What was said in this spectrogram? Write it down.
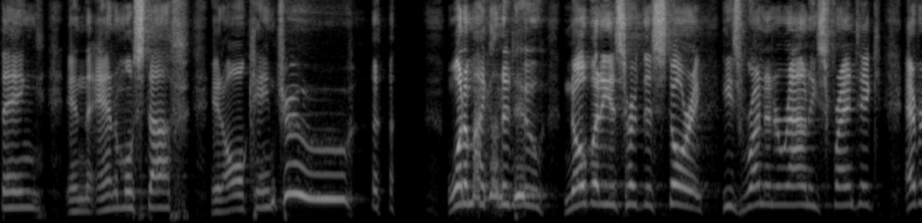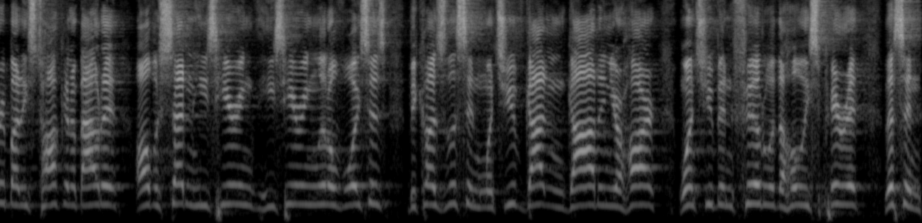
thing and the animal stuff, it all came true. What am I going to do? Nobody has heard this story. He's running around, he's frantic. Everybody's talking about it. All of a sudden he's hearing he's hearing little voices because listen, once you've gotten God in your heart, once you've been filled with the Holy Spirit, listen,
